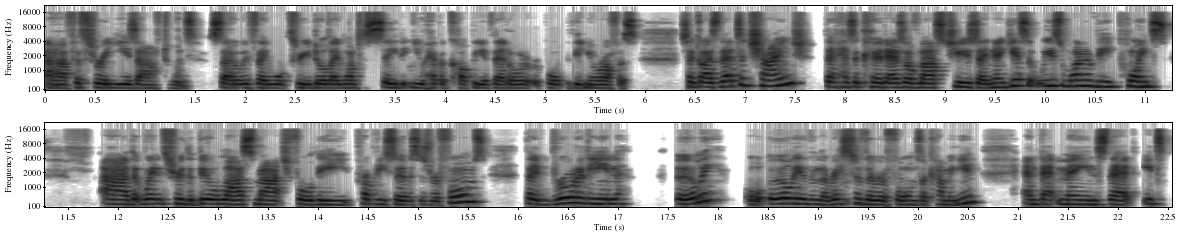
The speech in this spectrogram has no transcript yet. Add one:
uh, for three years afterwards. So if they walk through your door, they want to see that you have a copy of that audit report within your office. So, guys, that's a change that has occurred as of last Tuesday. Now, yes, it is one of the points uh, that went through the bill last March for the property services reforms. They brought it in early or earlier than the rest of the reforms are coming in, and that means that it's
